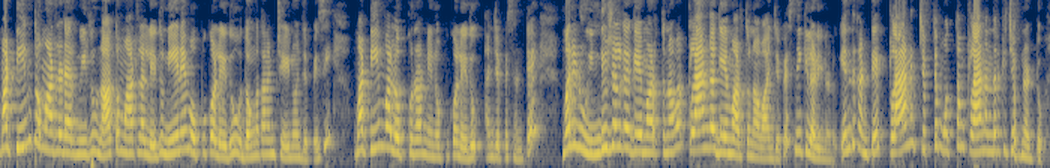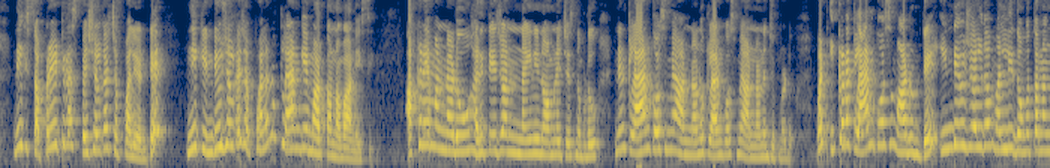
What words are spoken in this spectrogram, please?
మా టీంతో మాట్లాడారు మీరు నాతో మాట్లాడలేదు నేనేం ఒప్పుకోలేదు దొంగతనం చేయను అని చెప్పేసి మా టీం వాళ్ళు ఒప్పుకున్నారు నేను ఒప్పుకోలేదు అని చెప్పేసి అంటే మరి నువ్వు ఇండివిజువల్గా గేమ్ ఆడుతున్నావా క్లాన్గా గేమ్ ఆడుతున్నావా? అని చెప్పేసి నిఖిల్ అడిగినాడు. ఎందుకంటే క్లాన్కి చెప్తే మొత్తం క్లాన్ అందరికీ చెప్పినట్టు. నీకు సపరేట్గా స్పెషల్గా చెప్పాలి అంటే నీకు ఇండివిజువల్గా చెప్పాలా? నువ్వు క్లాన్ గేమ్ ఆడుతున్నావా? అనేసి. అక్కడేమన్నాడు హరితేజ నైని నామినేట్ చేసినప్పుడు నేను క్లాన్ కోసమే అన్నాను క్లాన్ కోసమే అన్నానని అని చెప్పినాడు. బట్ ఇక్కడ క్లాన్ కోసం ఆడుంటే ఇండివిజువల్గా మళ్ళీ దొంగతనం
